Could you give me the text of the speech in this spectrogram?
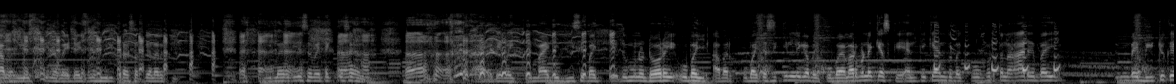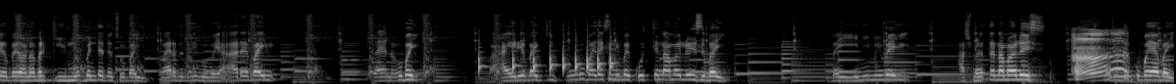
ভাই ইউএসপি না ভাই এটা হিল করা সত্যি আর কি ইমেল দিয়েছে ভাই দেখতেছেন আরে ভাই কি মাইডি দিছে ভাই তুই মনে ডরে ও ভাই আবার কোবাইতেছে কি লেগে ভাই কোবাই মারবো না কেসকে এনতে কেন তো ভাই কোব করতো না আরে ভাই তুমি ভাই ভিটুকে ভাই অনাবার কি মুভমেন্ট দিতেছো ভাই মারে তো দিব ভাই আরে ভাই দেন ও ভাই আরে ভাই কি পুরো ভাই দেখছেন ভাই কোচ্ছে নামাই লইছে ভাই ভাই এনিমি ভাই আসমানেতে নামাই লইস কোবাইয়া ভাই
